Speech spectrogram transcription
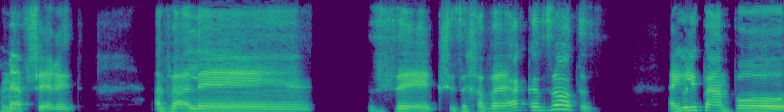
מאפשרת. אבל uh, זה, כשזה חוויה כזאת, אז היו לי פעם פה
